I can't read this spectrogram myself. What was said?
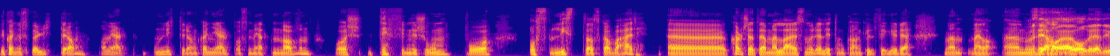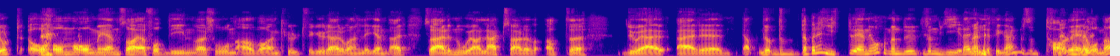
vi kan jo spørre lytterne om hjelp. Om lytterne kan hjelpe oss med et navn og definisjon på hvordan lista skal være. Uh, kanskje til og med lære Snorre litt om hva en kultfigur er. Men nei da. Uh, Men det har jeg jo allerede gjort. Og om og om igjen så har jeg fått din versjon av hva en kultfigur er, og hva en legende er. Så er det noe jeg har lært, så er det at uh, du og jeg er eh, ja, det, det er bare litt uenige òg, men du liksom gir deg Men- lillefingeren, så tar Men- du hele men- hånda,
